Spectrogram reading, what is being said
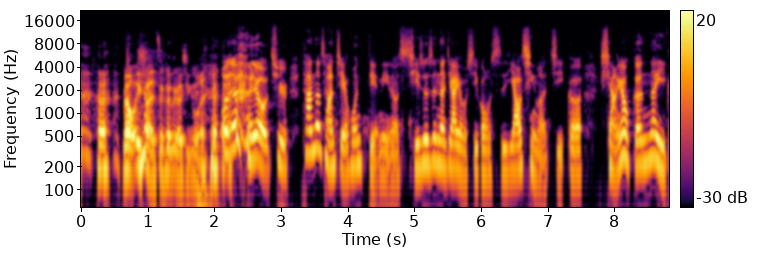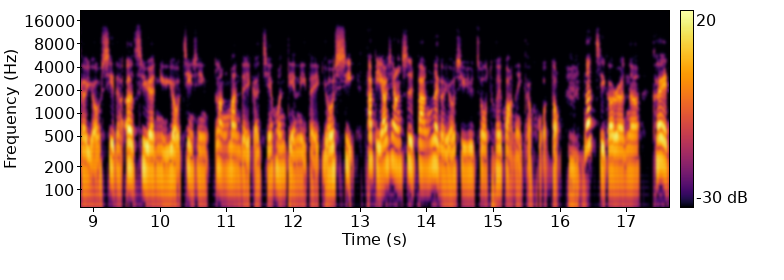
没有，我印象很深刻这个新闻。我觉得很有趣。他那场结婚典礼呢，其实是那家游戏公司邀请了几个想要跟那一个游戏的二次元女友进行浪漫的一个结婚典礼的游戏。它比较像是帮那个游戏去做推广的一个活动。那几个人呢，可以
